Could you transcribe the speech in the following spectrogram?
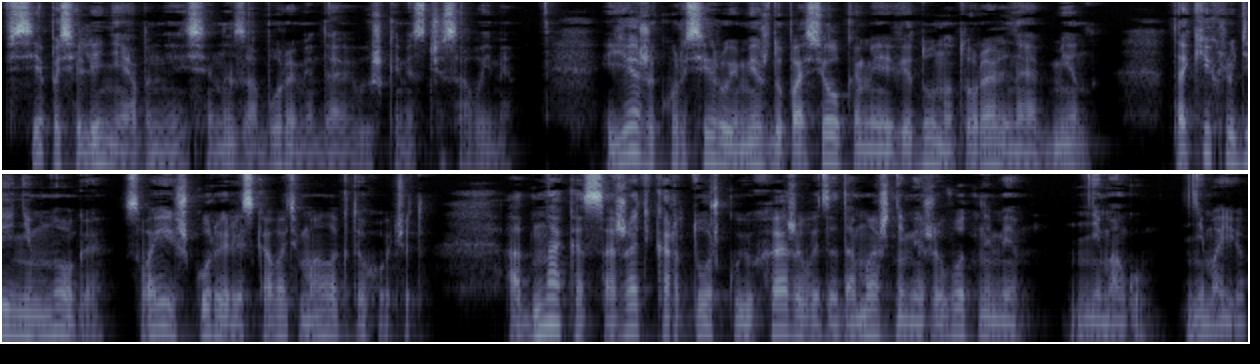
все поселения обнесены заборами да вышками с часовыми. Я же курсирую между поселками и веду натуральный обмен. Таких людей немного, своей шкурой рисковать мало кто хочет. Однако сажать картошку и ухаживать за домашними животными не могу, не мое.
